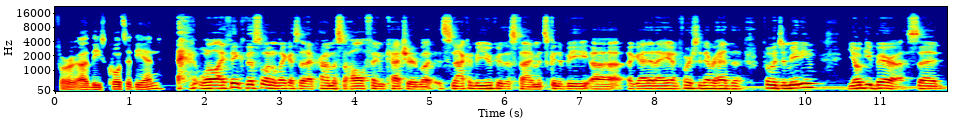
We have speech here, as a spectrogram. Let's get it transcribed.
for uh, these quotes at the end. Well, I think this one, like I said, I promised a Hall of Fame catcher, but it's not going to be Uecker this time. It's going to be uh, a guy that I unfortunately never had the privilege of meeting. Yogi Berra said,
